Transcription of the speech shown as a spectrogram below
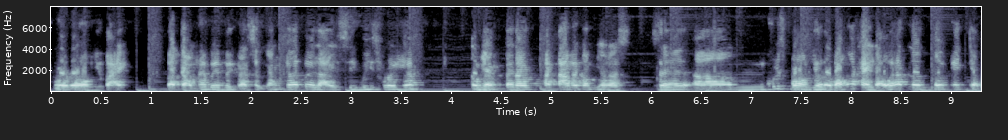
pro như vậy. Và cộng thêm với việc là sự gắn kết với lại CP3 á công nhận tao tao tao phải công nhận là C, uh, um, Chris Paul vô đội bóng nó thay đổi hết lên tới cái trận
